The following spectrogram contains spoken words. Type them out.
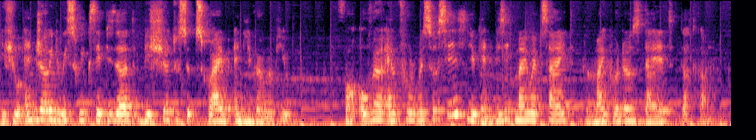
If you enjoyed this week's episode, be sure to subscribe and leave a review. For other helpful resources, you can visit my website, themicrodosediet.com.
